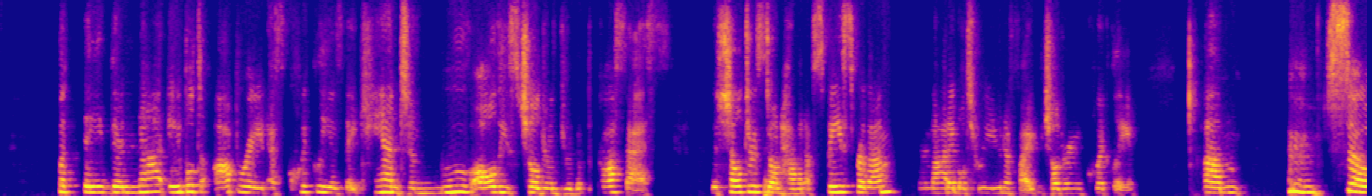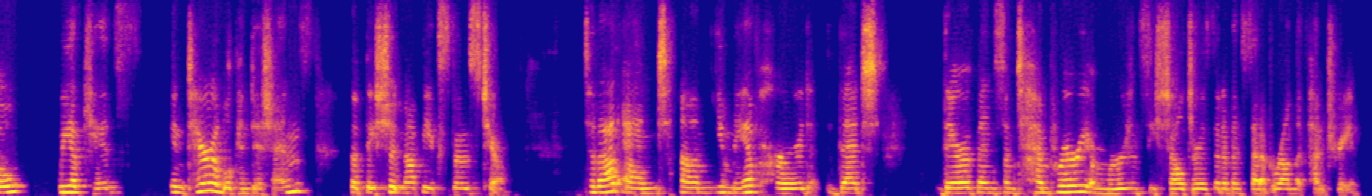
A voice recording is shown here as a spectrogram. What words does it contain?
but they they're not able to operate as quickly as they can to move all these children through the process the shelters don't have enough space for them. They're not able to reunify children quickly. Um, so we have kids in terrible conditions that they should not be exposed to. To that end um, you may have heard that there have been some temporary emergency shelters that have been set up around the country.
